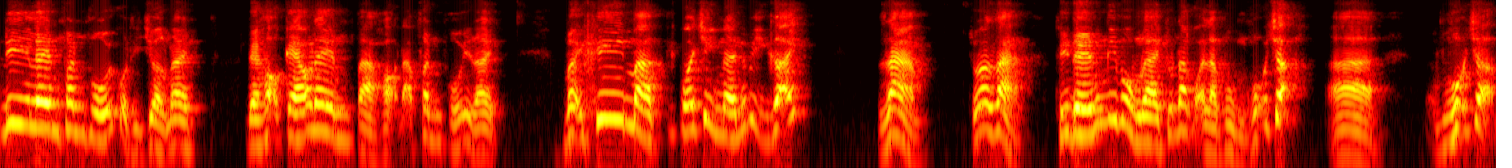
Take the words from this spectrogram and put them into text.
đi lên phân phối của thị trường đây để họ kéo lên và họ đã phân phối ở đây. Vậy khi mà cái quá trình này nó bị gãy giảm chúng ta giảm thì đến cái vùng này chúng ta gọi là vùng hỗ trợ. À, hỗ trợ.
